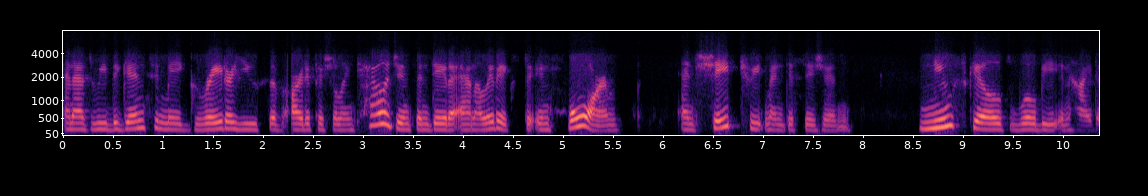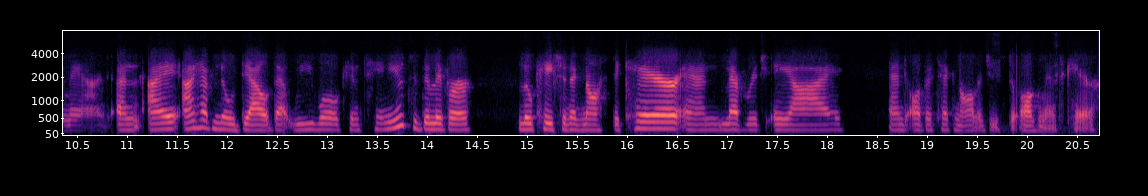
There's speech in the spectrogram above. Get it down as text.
and as we begin to make greater use of artificial intelligence and data analytics to inform and shape treatment decisions, new skills will be in high demand. And I, I have no doubt that we will continue to deliver location agnostic care and leverage AI and other technologies to augment care.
